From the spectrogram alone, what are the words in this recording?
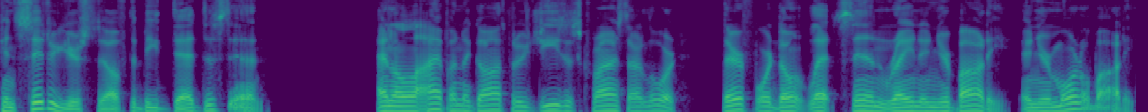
consider yourself to be dead to sin and alive unto God through Jesus Christ our Lord. Therefore, don't let sin reign in your body, in your mortal body,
